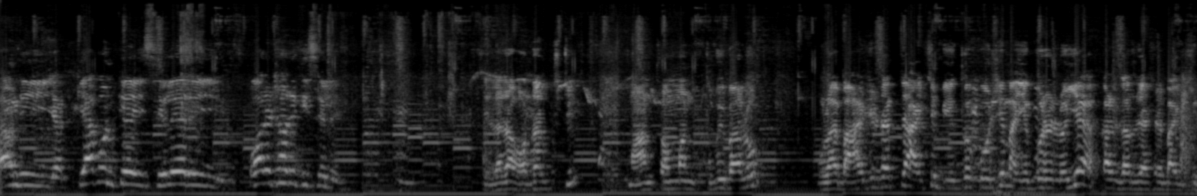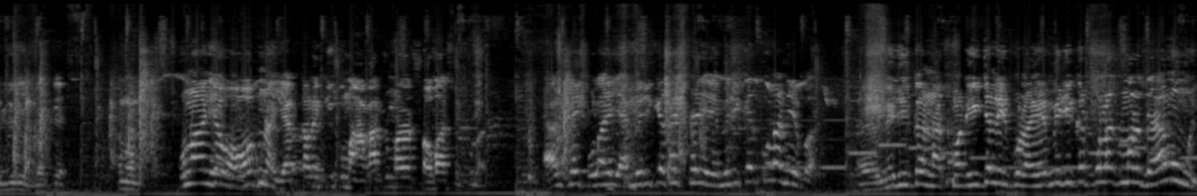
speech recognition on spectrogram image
আপনি কেমন কে এই ছেলের এই পরে ঠরে কি ছেলে? ছেলেরা অর্ডার করছি মান সম্মান খুবই ভালো। ওলাই বাইরে থাকতে আইসে বিজ্ঞ করছে মাইয়ে করে লইয়া এককালে দাদু আসে বাইক চলে যাকে কোনো কোনো আইন অভাব নাই এককালে কি কোনো আগা মারা সব আছে পোলা আর সেই পোলা এই আমেরিকা থাকতে আমেরিকার পোলা নিয়ে বা আমেরিকার না তোমার ইটালির পোলা আমেরিকার পোলা তোমার দেখাবো মুই।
